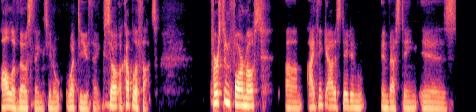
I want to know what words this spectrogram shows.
all of those things. You know, what do you think? So, a couple of thoughts. First and foremost, um, I think out of state in, investing is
